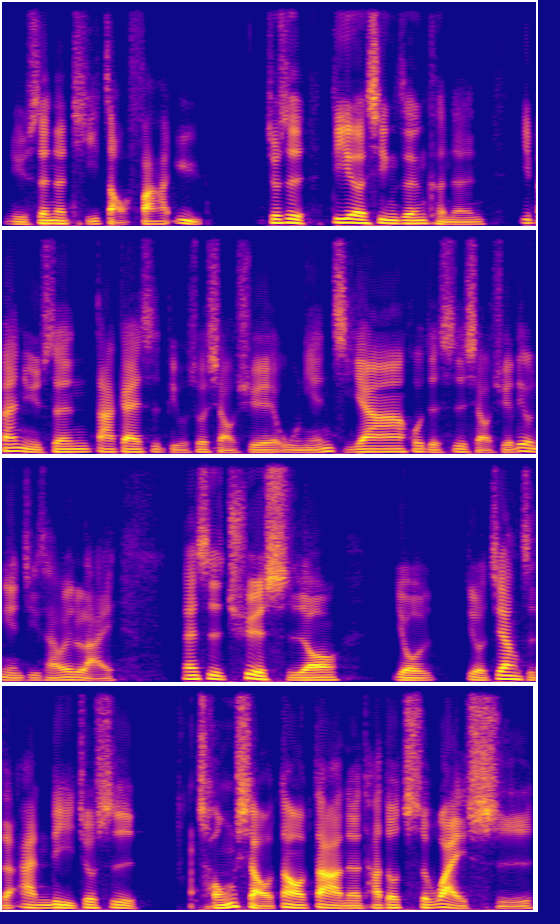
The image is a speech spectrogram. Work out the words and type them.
女生呢提早发育。就是第二性征，可能一般女生大概是，比如说小学五年级啊，或者是小学六年级才会来。但是确实哦，有有这样子的案例，就是从小到大呢，她都吃外食，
